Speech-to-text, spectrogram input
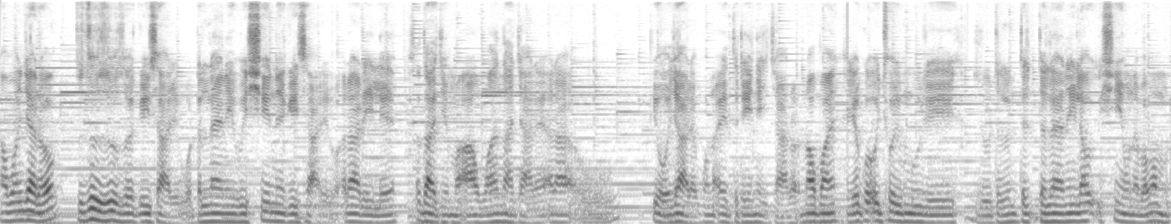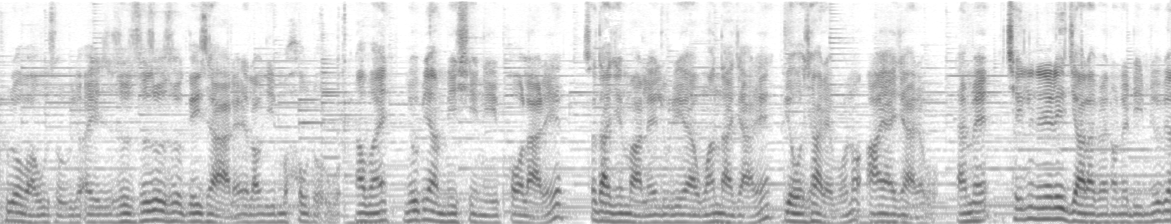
နောက်ပိုင်းကျတော့ဇွတ်ဇွတ်ဇွတ်ကိစ္စတွေပေါ့ဒလန်တွေဝရှင်းတဲ့ကိစ္စတွေပေါ့အဲ့ဒါတွေလည်းသက်သာချင်းမှာအဝမ်းသာကြတယ်အဲ့ဒါဟို ပျော်ကြတယ်ပေါ့နော်အဲ့သတင်းတွေကြတော့နောက်ပိုင်းရုပ်ကအချို့မှုတွေဒီလိုဒလန်တွေလောက်ရှင်းအောင်လည်းဘာမှမထူတော့ပါဘူးဆိုပြီးတော့အဲ့ဆိုဆိုဆိုဆိုကိစ္စကလည်းအဲ့လောက်ကြီးမဟုတ်တော့ဘူးပေါ့နောက်ပိုင်းမျိုးပြမစ်ရှင်တွေပေါ်လာတယ်စသချင်းမှာလည်းလူတွေကဝမ်းသာကြတယ်ပျော်ကြတယ်ပေါ့နော်အားရကြတယ်ပေါ့ဒါပေမဲ့အချိန်လေးနည်းနည်းလေးကြာလာပြန်တော့လည်းဒီမျိုးပြ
